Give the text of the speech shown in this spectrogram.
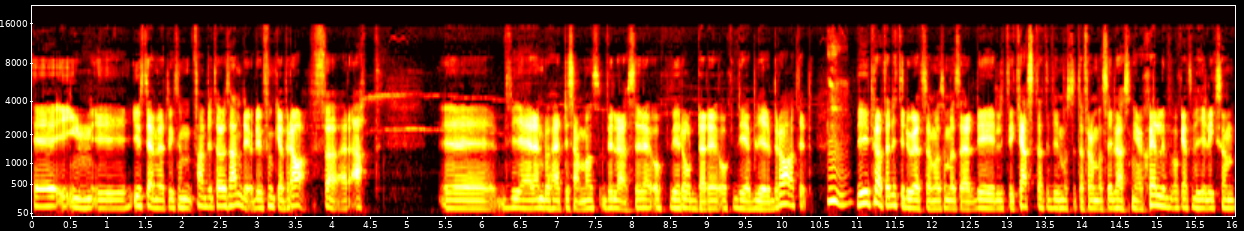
eh, in i just det här med att liksom, fan, vi tar oss an det och det funkar bra för att eh, vi är ändå här tillsammans, vi löser det och vi roddar det och det blir bra typ. Vi pratade lite du och jag tillsammans om att så här, det är lite kast att vi måste ta fram massa lösningar själv och att vi liksom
